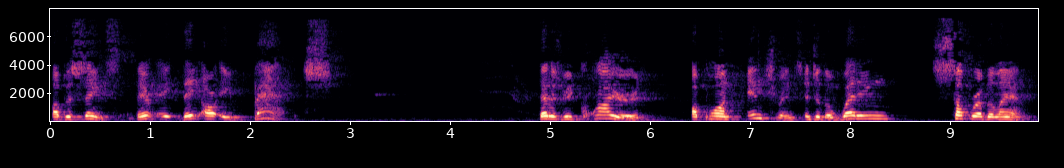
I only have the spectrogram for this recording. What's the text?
of the saints, a, they are a badge that is required upon entrance into the wedding supper of the Lamb.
